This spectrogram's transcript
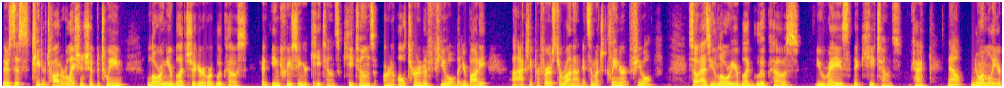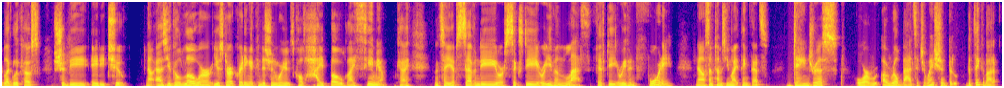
There's this teeter-totter relationship between lowering your blood sugar or glucose and increasing your ketones. Ketones are an alternative fuel that your body uh, actually prefers to run on. It's a much cleaner fuel. So as you lower your blood glucose, you raise the ketones, okay? Now, normally your blood glucose should be 82. Now, as you go lower, you start creating a condition where it's called hypoglycemia, okay? Let's say you have 70 or 60 or even less, 50 or even 40. Now, sometimes you might think that's dangerous or a real bad situation, but, but think about it.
